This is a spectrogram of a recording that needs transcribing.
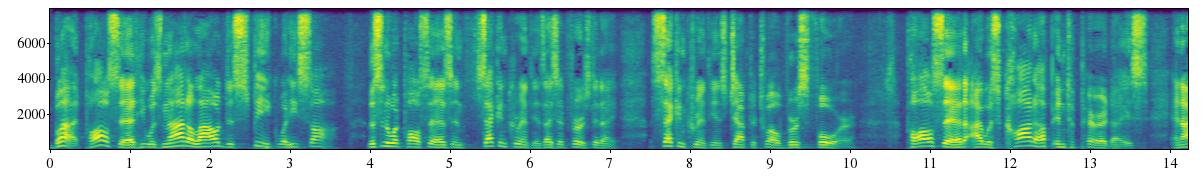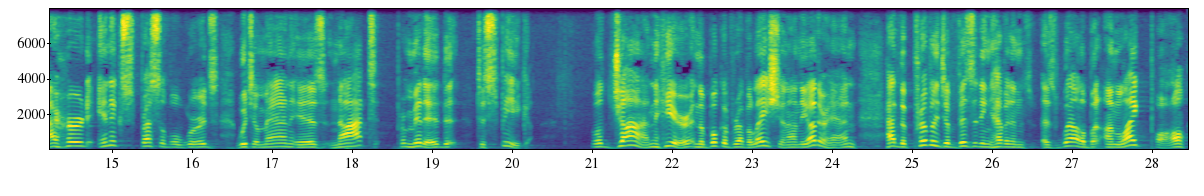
But Paul said he was not allowed to speak what he saw. Listen to what Paul says in 2 Corinthians. I said first, did I? 2 Corinthians chapter 12 verse 4. Paul said, "I was caught up into paradise, and I heard inexpressible words which a man is not permitted to speak." Well, John here in the book of Revelation, on the other hand, had the privilege of visiting heaven as well, but unlike Paul,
